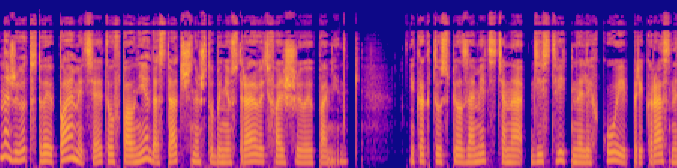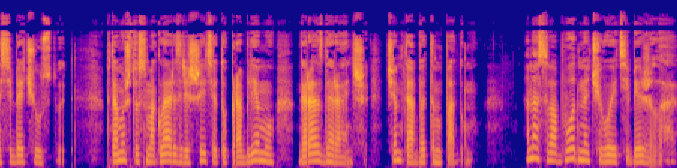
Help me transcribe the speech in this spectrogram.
Она живет в твоей памяти, а этого вполне достаточно, чтобы не устраивать фальшивые поминки. И как ты успел заметить, она действительно легко и прекрасно себя чувствует, потому что смогла разрешить эту проблему гораздо раньше, чем ты об этом подумал. Она свободна, чего и тебе желаю.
